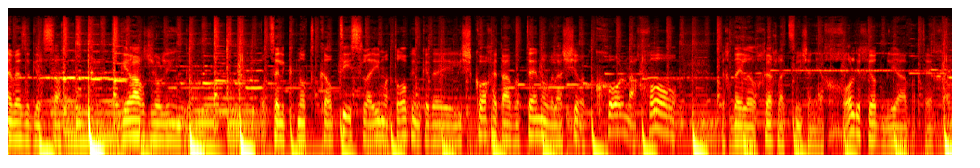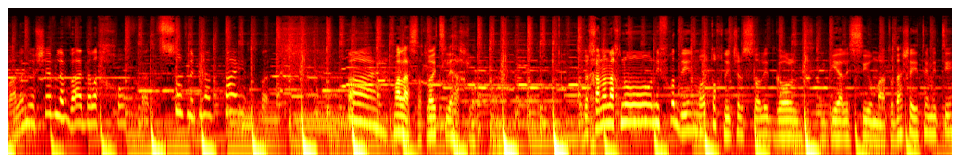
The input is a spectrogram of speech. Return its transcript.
משנה באיזה גרסה. גרארד ג'ולינג רוצה לקנות כרטיס לאיים הטרופים כדי לשכוח את אהבתנו ולהשאיר הכל מאחור, בכדי להוכיח לעצמי שאני יכול לחיות בלי אהבתך, אבל אני יושב לבד על החוף ועצוב לפינת בית. אה, מה לעשות, לא הצליח לו. וכאן אנחנו נפרדים, עוד תוכנית של סוליד גולד הגיעה לסיומה. תודה שהייתם איתי,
